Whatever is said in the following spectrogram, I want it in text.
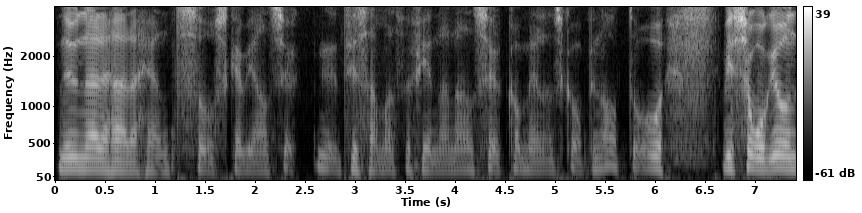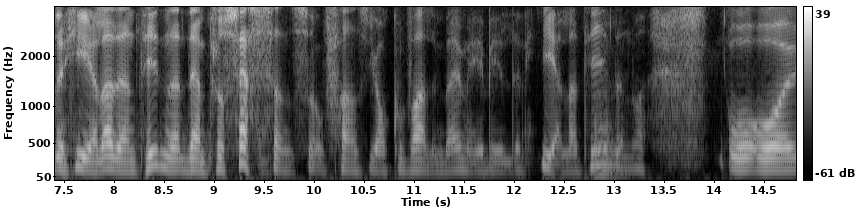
nu när det här har hänt så ska vi ansöka, tillsammans med finnarna ansöka om medlemskap i NATO. Och vi såg ju under hela den tiden, den processen, så fanns Jacob Wallenberg med i bilden hela tiden. Va? Och, och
